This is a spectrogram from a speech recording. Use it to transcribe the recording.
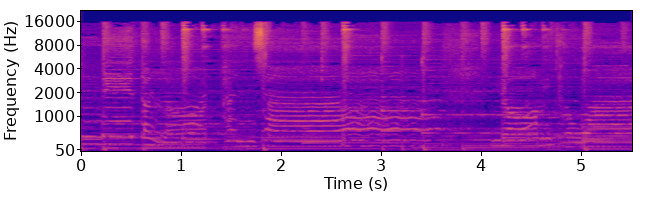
ำดีตลอดพรรษา น้อมถวาย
